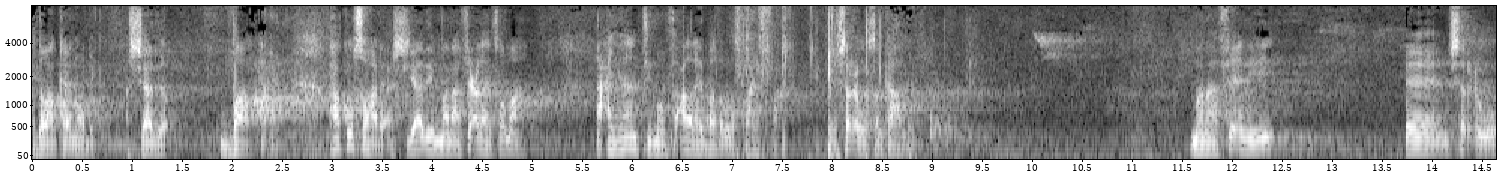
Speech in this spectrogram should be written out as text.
Haddaba halkaa inoo dhig. Ashyaadii daarka ahayd waxaa kuu soo hadhay ashyaadii manaaficda ahayd soo maaha? Acyaantii manfacada lahayd baa dabada isku haystaa. Ee sharciguusan ka hadlay. Manaaficdii sharcigu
